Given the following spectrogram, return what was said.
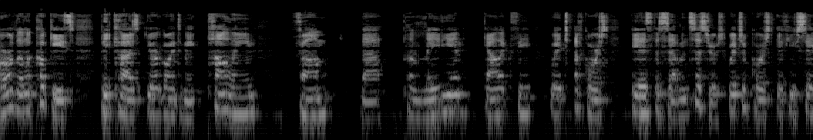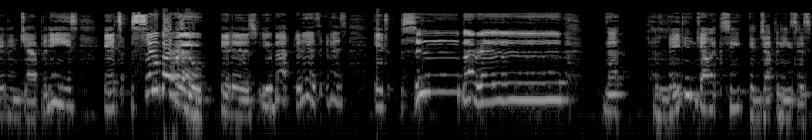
Your little cookies because you're going to meet Pauline from the Pleiadian galaxy, which of course is the Seven Sisters, which of course, if you say it in Japanese, it's Subaru. It is. You bet. It is. It is. It's Subaru. The Pleiadian galaxy in Japanese is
